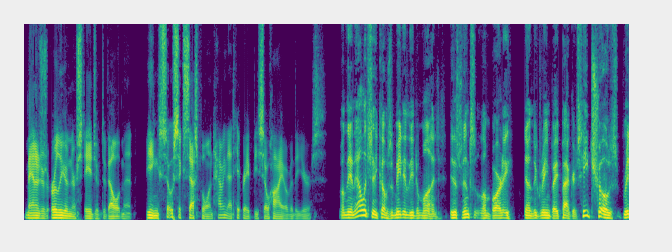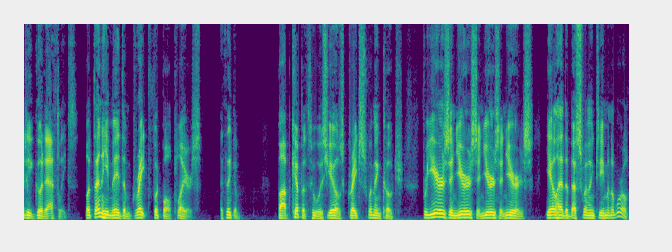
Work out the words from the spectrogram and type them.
managers earlier in their stage of development being so successful and having that hit rate be so high over the years? Well, the analogy that comes immediately to mind is Vincent Lombardi and the Green Bay Packers. He chose really good athletes, but then he made them great football players. I think of Bob Kiphuth, who was Yale's great swimming coach. For years and years and years and years, Yale had the best swimming team in the world.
